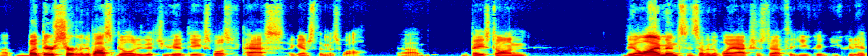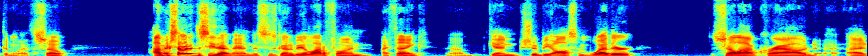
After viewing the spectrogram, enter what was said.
Uh, but there's certainly the possibility that you hit the explosive pass against them as well, um, based on the alignments and some of the play action stuff that you could you could hit them with. So I'm excited to see that, man. This is going to be a lot of fun. I think. Um, again, should be awesome weather, sellout crowd. I,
